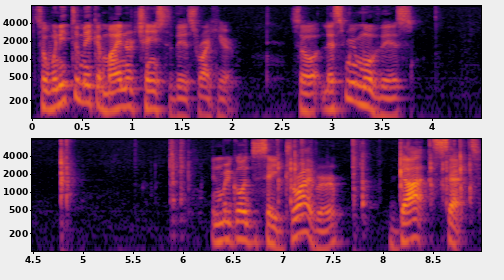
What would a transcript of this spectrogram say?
So we need to make a minor change to this right here. So let's remove this and we're going to say driver dot set.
